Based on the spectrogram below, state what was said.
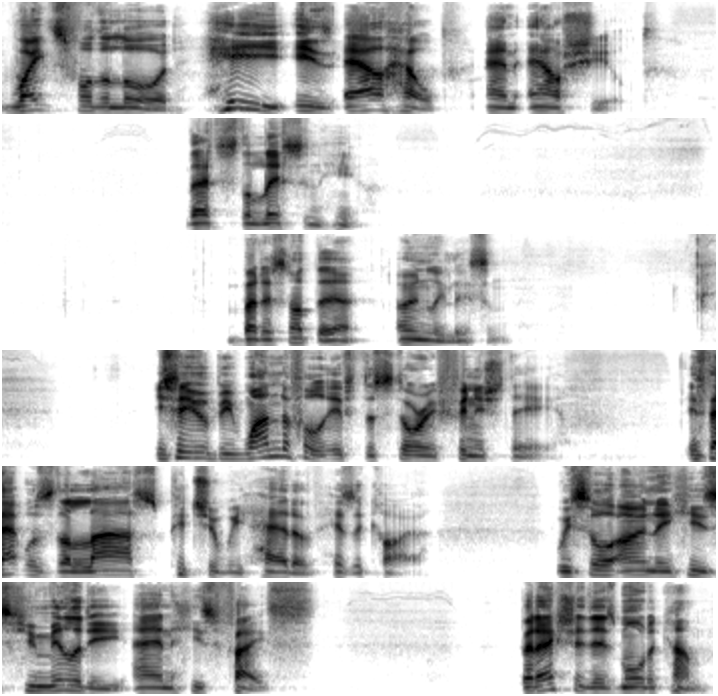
waits for the Lord. He is our help and our shield. That's the lesson here. But it's not the only lesson. You see, it would be wonderful if the story finished there, if that was the last picture we had of Hezekiah. We saw only his humility and his faith. But actually, there's more to come.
